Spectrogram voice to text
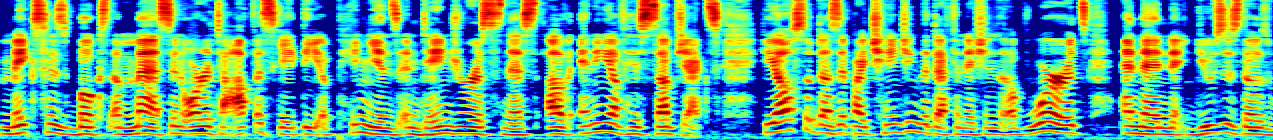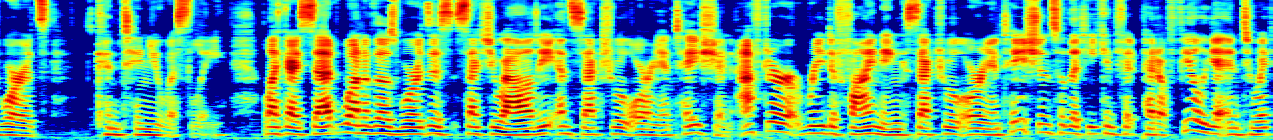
makes his books a mess in order to obfuscate the opinions and dangerousness of any of his subjects. He also does it by changing the definitions of words and then uses those words continuously. Like I said, one of those words is sexuality and sexual orientation. After redefining sexual orientation so that he can fit pedophilia into it,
